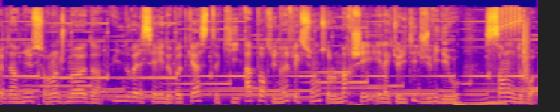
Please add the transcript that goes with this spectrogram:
et bienvenue sur Launch Mode, une nouvelle série de podcasts qui apporte une réflexion sur le marché et l'actualité du jeu vidéo sans langue de bois.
